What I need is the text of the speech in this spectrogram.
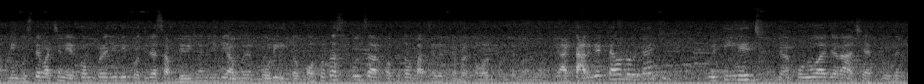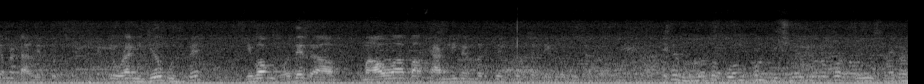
আপনি বুঝতে পারছেন এরকম করে যদি প্রতিটা সাব ডিভিশন যদি আমরা করি তো কতটা স্কুলস আর কতটা বাচ্চাদেরকে আমরা কভার করতে পারব? আর টার্গেটটা হলো ওটাই কি? ওই টিন এজ যারা পড়ুয়া যারা আছে আর কি ওদেরকে আমরা টার্গেট করছি। যে ওরা নিজেও বুঝবে এবং ওদের মা বাবা বা ফ্যামিলি মেম্বারদের এগুলো বোঝাবে। এটা মূলত কোন কোন বিষয়গুলোর উপর এই সাইবার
